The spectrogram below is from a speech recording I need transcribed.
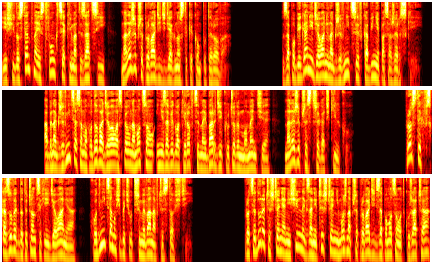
Jeśli dostępna jest funkcja klimatyzacji, należy przeprowadzić diagnostykę komputerowa. Zapobieganie działaniu nagrzewnicy w kabinie pasażerskiej. Aby nagrzewnica samochodowa działała z pełną mocą i nie zawiodła kierowcy w najbardziej kluczowym momencie, należy przestrzegać kilku prostych wskazówek dotyczących jej działania, chłodnica musi być utrzymywana w czystości. Procedurę czyszczenia niesilnych zanieczyszczeń można przeprowadzić za pomocą odkurzacza,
